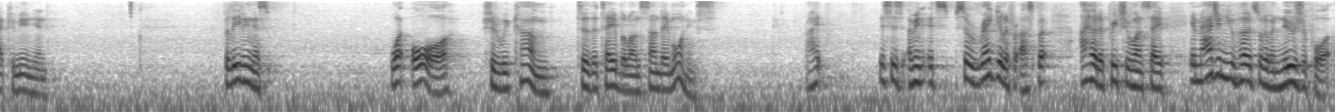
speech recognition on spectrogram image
at communion. Believing this, what awe should we come to the table on Sunday mornings? Right? This is, I mean, it's so regular for us, but I heard a preacher once say, imagine you heard sort of a news report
